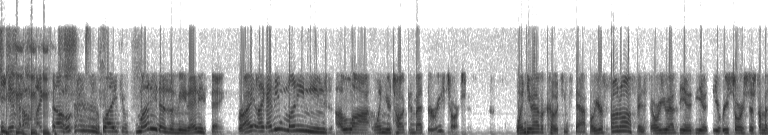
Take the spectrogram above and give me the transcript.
you know, like so, like money doesn't mean anything, right? Like I think money means a lot when you're talking about the resources. when you have a coaching staff or your front office or you have the, the, the resources from a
